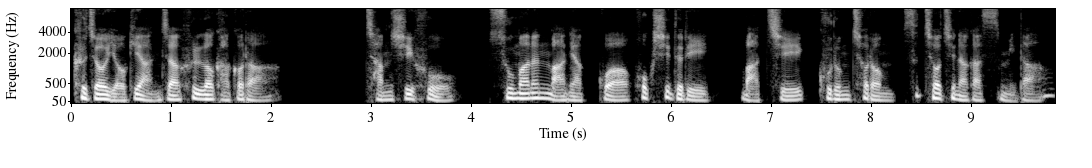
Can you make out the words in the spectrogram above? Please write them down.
그저 여기 앉아 흘러가거라. 잠시 후 수많은 만약과 혹시들이 마치 구름처럼 스쳐 지나갔습니다.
